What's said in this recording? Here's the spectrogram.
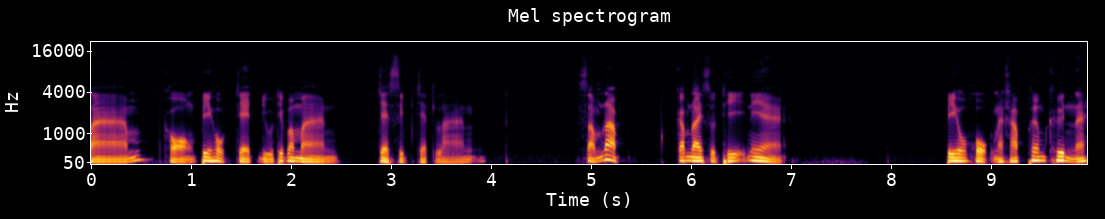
ส 3 ของปี 67 อยู่ที่ประมาณ 77 ล้านสำหรับกำไรสุทธิเนี่ยปี 66 นะครับเพิ่มขึ้นนะ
